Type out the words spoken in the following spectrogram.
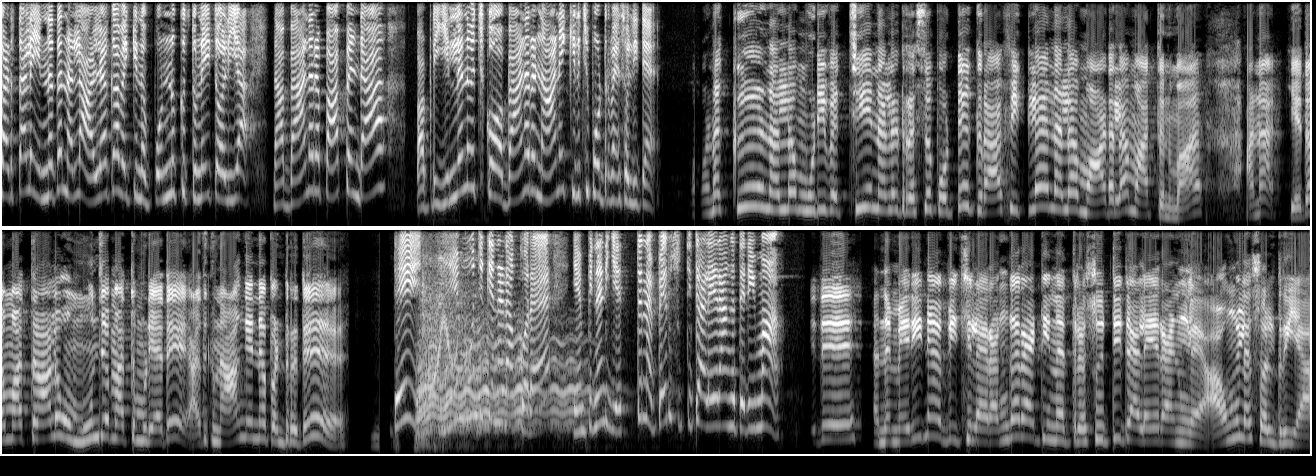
கடத்தால என்னதான் நல்லா அழகா வைக்கணும் பொண்ணுக்கு துணை தோழியா. நான் பேனரை பாப்பேன்டா அப்படி இல்லைன்னு வச்சுக்கோ பேனரை நானே கிழிச்சு போட்டுருவேன் சொல்லிட்டேன். உனக்கு நல்ல முடி வச்சு நல்ல Dress போட்டு கிராஃபிக்ல நல்ல மாடலா மாத்தணுமா? ஆனா எதை மாத்தினாலும் உன் மூஞ்ச மாத்த முடியாது. அதுக்கு நாங்க என்ன பண்றது? டேய் என் மூஞ்சிக்கு என்னடா குறை? என் பின்னாடி எத்தனை பேர் சுத்திட்டு அலையறாங்க தெரியுமா? இது அந்த மெரினா பீச்ல ரங்கராட்டினத்துல சுத்திட்டு அலையறானுங்களே அவங்கள சொல்றியா?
